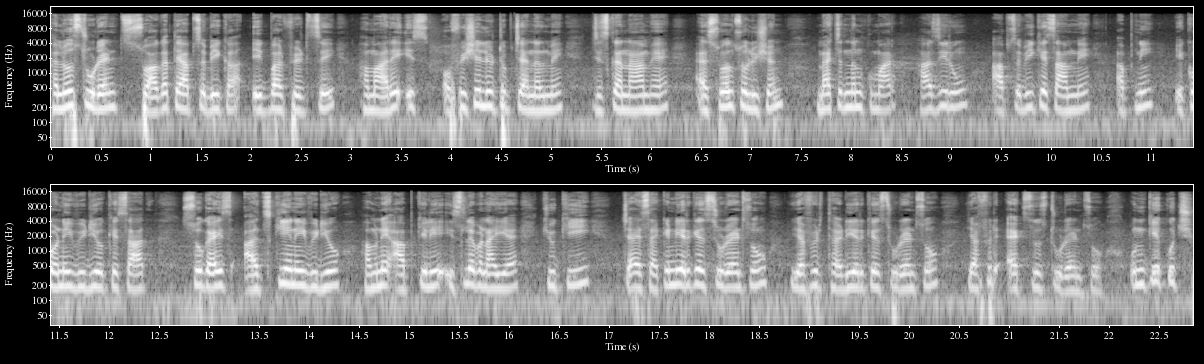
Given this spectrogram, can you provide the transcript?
हेलो स्टूडेंट्स, स्वागत है आप सभी का एक बार फिर से हमारे इस ऑफिशियल यूट्यूब चैनल में, जिसका नाम है एसवेल सॉल्यूशन मैं चंदन कुमार हाजिर हूँ आप सभी के सामने अपनी एक और नई वीडियो के साथ। सो गाइस आज की ये नई वीडियो हमने आपके लिए इसलिए बनाई है क्योंकि चाहे सेकेंड ईयर के स्टूडेंट्स हों या फिर थर्ड ईयर के स्टूडेंट्स हों या फिर एक्स स्टूडेंट्स हों, उनके कुछ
